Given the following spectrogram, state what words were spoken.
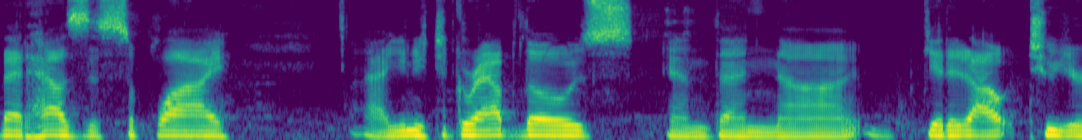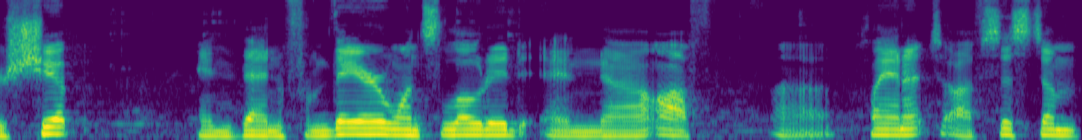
that has this supply. Uh, you need to grab those and then uh, get it out to your ship. And then from there, once loaded and uh, off uh, planet, off system,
